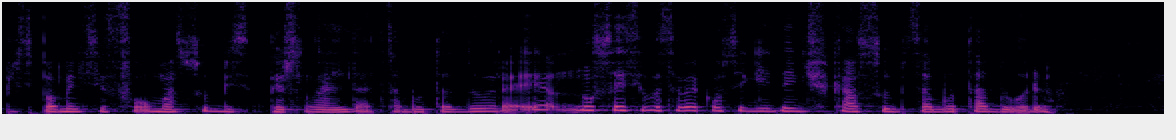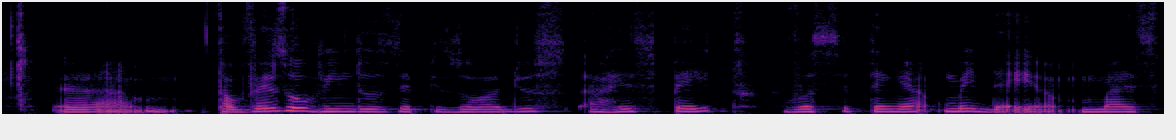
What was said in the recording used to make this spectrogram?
principalmente se for uma subpersonalidade sabotadora, eu não sei se você vai conseguir identificar a subsabotadora. Talvez ouvindo os episódios a respeito, você tenha uma ideia. Mas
